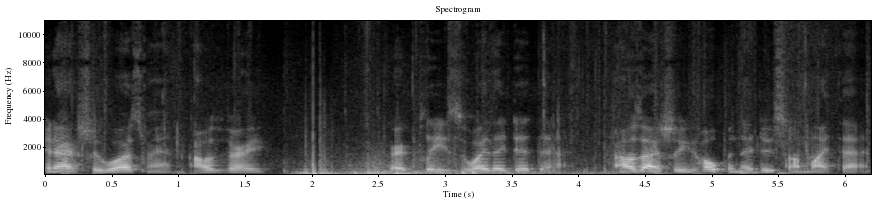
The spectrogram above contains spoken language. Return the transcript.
It actually was, man. I was very, very pleased the way they did that. I was actually hoping they'd do something like that.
